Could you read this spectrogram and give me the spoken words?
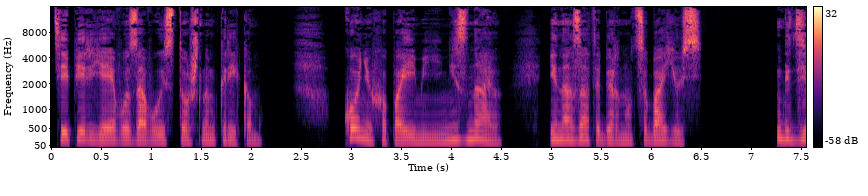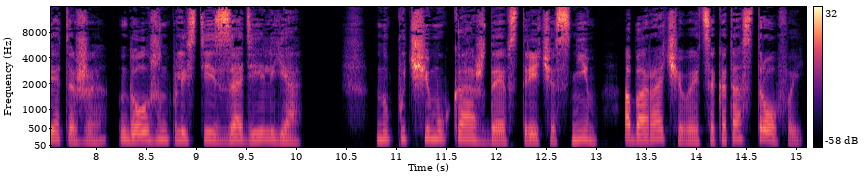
Теперь я его зову истошным криком. Конюха по имени не знаю, и назад обернуться боюсь. Где-то же должен плестись сзади Илья. Ну почему каждая встреча с ним оборачивается катастрофой?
